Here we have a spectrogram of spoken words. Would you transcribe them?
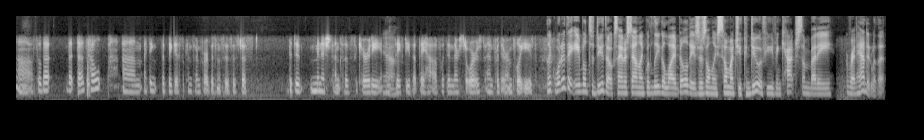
uh, so that that does help. Um, I think the biggest concern for our businesses is just the diminished sense of security yeah. and safety that they have within their stores and for their employees. Like, what are they able to do though? Because I understand, like with legal liabilities, there's only so much you can do if you even catch somebody red-handed with it.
